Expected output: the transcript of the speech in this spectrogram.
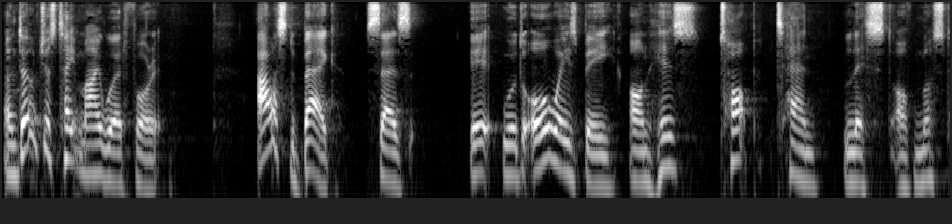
And don't just take my word for it. Alistair Begg says it would always be on his top 10 list of must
